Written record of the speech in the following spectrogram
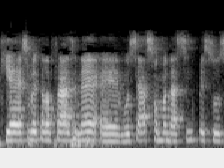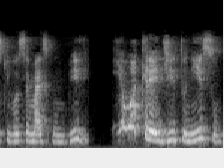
que é sobre aquela frase, né? É, você é a soma das cinco pessoas que você mais convive. E eu acredito nisso,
